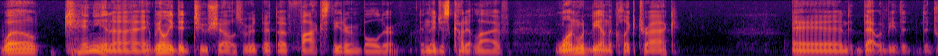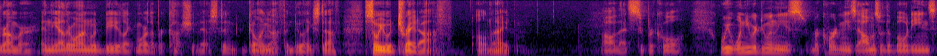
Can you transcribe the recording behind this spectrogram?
well, Kenny and I, we only did two shows. We were at the Fox Theater in Boulder, and they just cut it live. One would be on the click track, and that would be the, the drummer, and the other one would be like more the percussionist and going mm-hmm. off and doing stuff. So we would trade off all night. Oh, that's super cool. We, when you were doing these, recording these albums with the BoDeans,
